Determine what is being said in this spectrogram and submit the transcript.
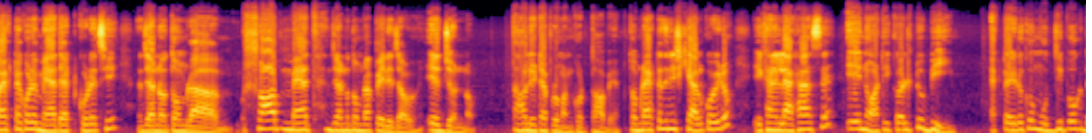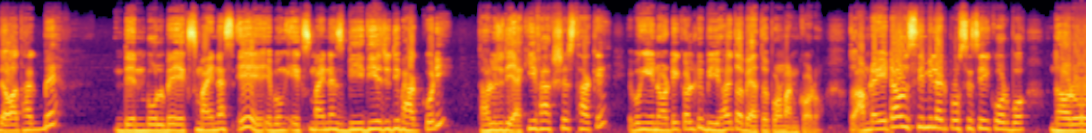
কয়েকটা করে ম্যাথ অ্যাড করেছি যেন তোমরা, সব ম্যাথ যেন তোমরা পেরে যাও এর জন্য। তাহলে এটা প্রমাণ করতে হবে। তোমরা একটা জিনিস খেয়াল করো এখানে লেখা আছে A not equal to B একটা এরকম উদ্দীপক দেওয়া থাকবে দেন বলবে এক্স মাইনাস এ এবং এক্স মাইনাস বি দিয়ে যদি ভাগ করি তাহলে যদি একই ভাগশেষ থাকে এবং A not equal to B হয়, তবে এত প্রমাণ করো। তো আমরা এটাও সিমিলার প্রসেসেই করব। ধরো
